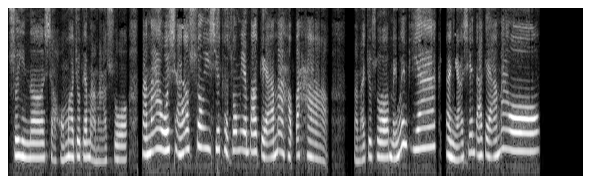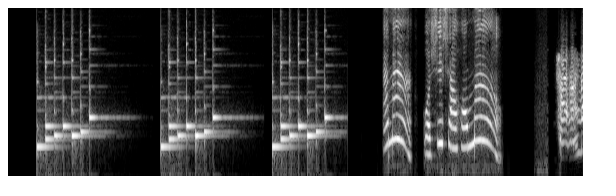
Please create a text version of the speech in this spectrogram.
所以呢，小红帽就跟妈妈说：“妈妈，我想要送一些可颂面包给阿妈，好不好？”妈妈就说：“没问题呀，那你要先打给阿妈哦。”阿妈，我是小红帽。小红帽，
